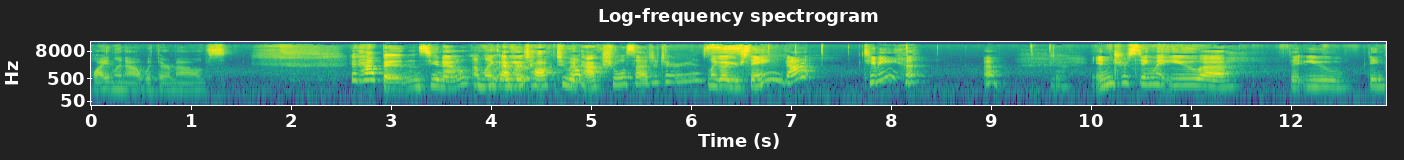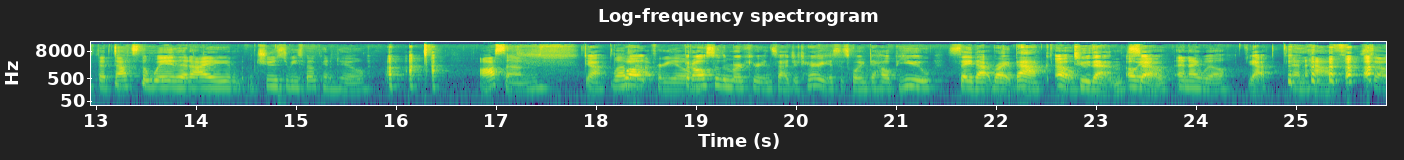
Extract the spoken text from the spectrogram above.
whiling out with their mouths. It happens, you know. I'm Have like, ever you- talked to an oh. actual Sagittarius? I'm like, oh, you're saying that to me? oh. yeah. Interesting that you uh, that you think that that's the way that I choose to be spoken to. awesome. Yeah. Love well, that for you. But also the Mercury in Sagittarius is going to help you say that right back Oh. to them. Oh so, yeah, and I will. yeah. and half. So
